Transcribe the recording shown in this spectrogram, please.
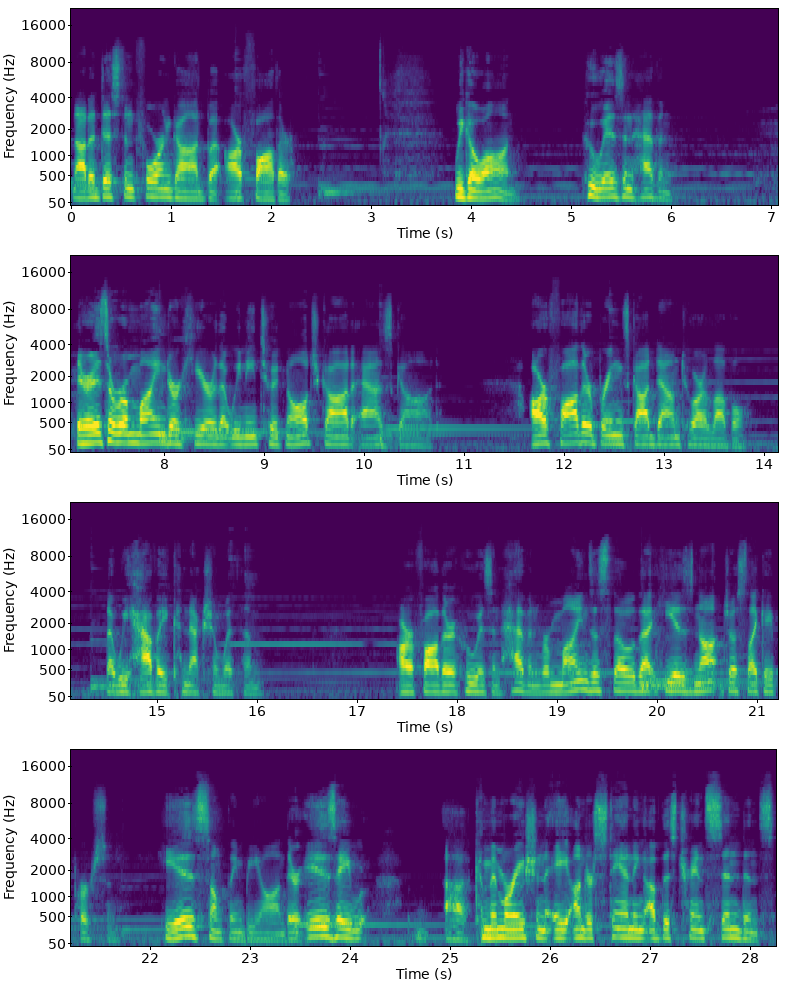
not a distant foreign God, but our Father. We go on, who is in heaven. There is a reminder here that we need to acknowledge God as God. Our Father brings God down to our level, that we have a connection with Him. Our Father who is in heaven reminds us, though, that He is not just like a person. He is something beyond. There is a uh, commemoration, a understanding of this transcendence,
